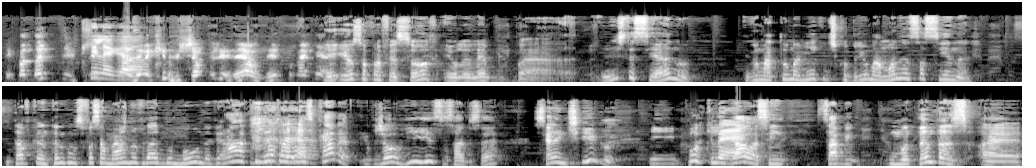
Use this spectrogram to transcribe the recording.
Ficou doido de Que legal. fazendo aqui no chão pra ele ver ao vivo como é que é. Eu, sou professor, eu lembro. início desse ano, teve uma turma minha que descobriu Mamonas Assassinas. E tava cantando como se fosse a maior novidade do mundo. Ah, que letra legal. Cara, eu já ouvi isso, sabe? Isso é, isso é antigo. E, pô, que legal, assim, sabe? Uma, tantas é,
